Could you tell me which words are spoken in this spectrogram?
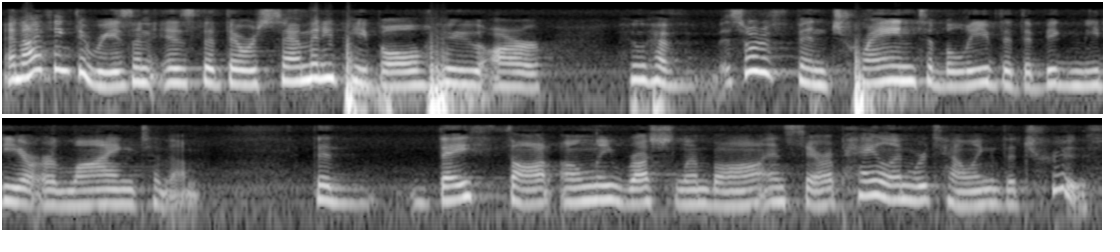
and I think the reason is that there were so many people who are who have sort of been trained to believe that the big media are lying to them, that they thought only Rush Limbaugh and Sarah Palin were telling the truth,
